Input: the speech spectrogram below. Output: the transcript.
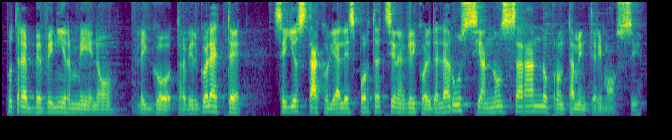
potrebbe venir meno, leggo tra virgolette, se gli ostacoli alle esportazioni agricole della Russia non saranno prontamente rimossi.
